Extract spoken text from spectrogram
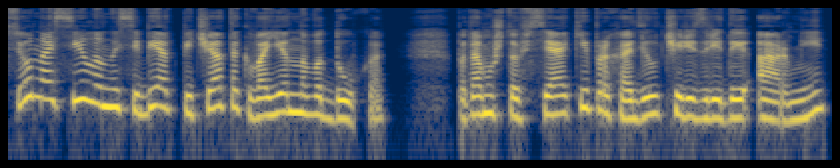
все носило на себе отпечаток военного духа, потому что всякий проходил через ряды армии,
